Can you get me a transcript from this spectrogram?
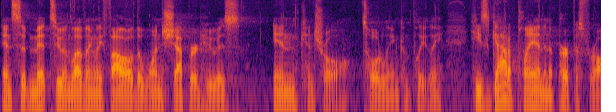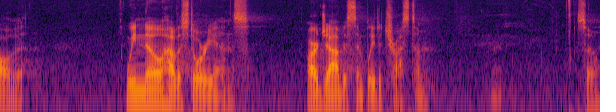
and submit to and lovingly follow the one shepherd who is in control totally and completely. He's got a plan and a purpose for all of it. We know how the story ends. Our job is simply to trust Him. So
